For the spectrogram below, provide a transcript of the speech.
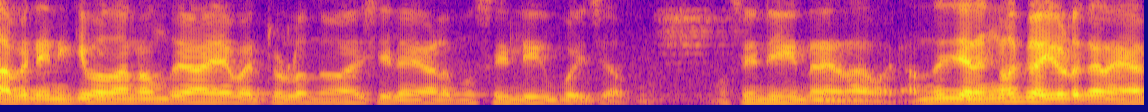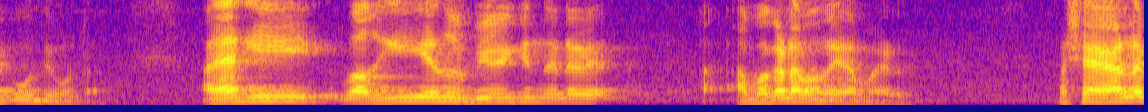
നവൻ എനിക്ക് പ്രധാനമന്ത്രിയായേ പറ്റുള്ളൂ എന്ന് വാശിയിൽ അയാൾ മുസ്ലിം ലീഗ് പോയി ചേർന്നു. മുസ്ലിം ലീഗിന്റെ നേതാവായി അന്ന് ജനങ്ങൾക്ക് കൈയെടുക്കാൻ അയാൾക്ക് ബുദ്ധിമുട്ടാണ് അയാൾക്ക് ഈ വർഗീയത ഉപയോഗിക്കുന്നതിന്റെ അപകടം അറിയാമായിരുന്നു. പക്ഷേ അയാളുടെ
